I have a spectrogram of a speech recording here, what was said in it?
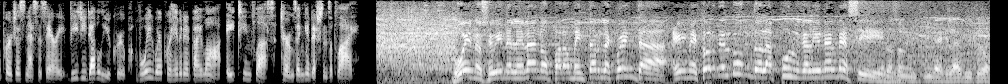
No purchase necessary. VGW Group. Void where prohibited by law. 18 plus. Terms and conditions apply. Bueno, se viene el enano para aumentar la cuenta. El mejor del mundo, la pulga Lionel Messi. Pero eso no implica que el árbitro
